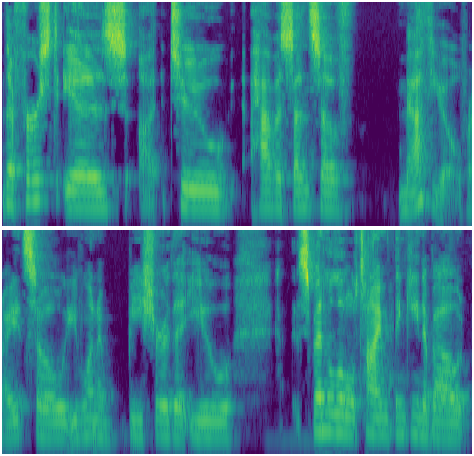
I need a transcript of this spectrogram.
the first is uh, to have a sense of Matthew, right? So you want to be sure that you spend a little time thinking about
